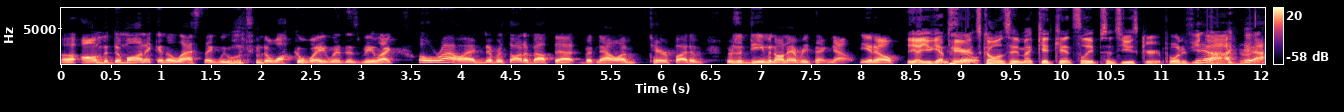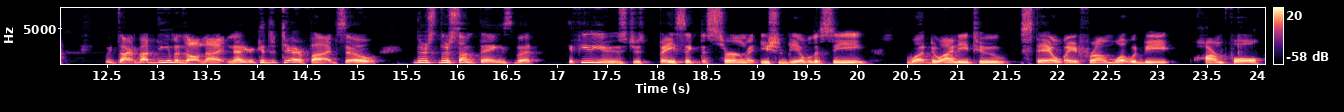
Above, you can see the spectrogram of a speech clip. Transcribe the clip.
uh, on the demonic. And the last thing we want them to walk away with is being like, oh, wow, I never thought about that. But now I'm terrified of there's a demon on everything now, you know? Yeah, you get And parents so- calling saying, my kid can't sleep since youth group. What have you yeah, done? Right? yeah. We talked about demons all night. Now your kids are terrified. So there's there's some things, but if you use just basic discernment, you should be able to see what do I need to stay away from? What would be harmful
